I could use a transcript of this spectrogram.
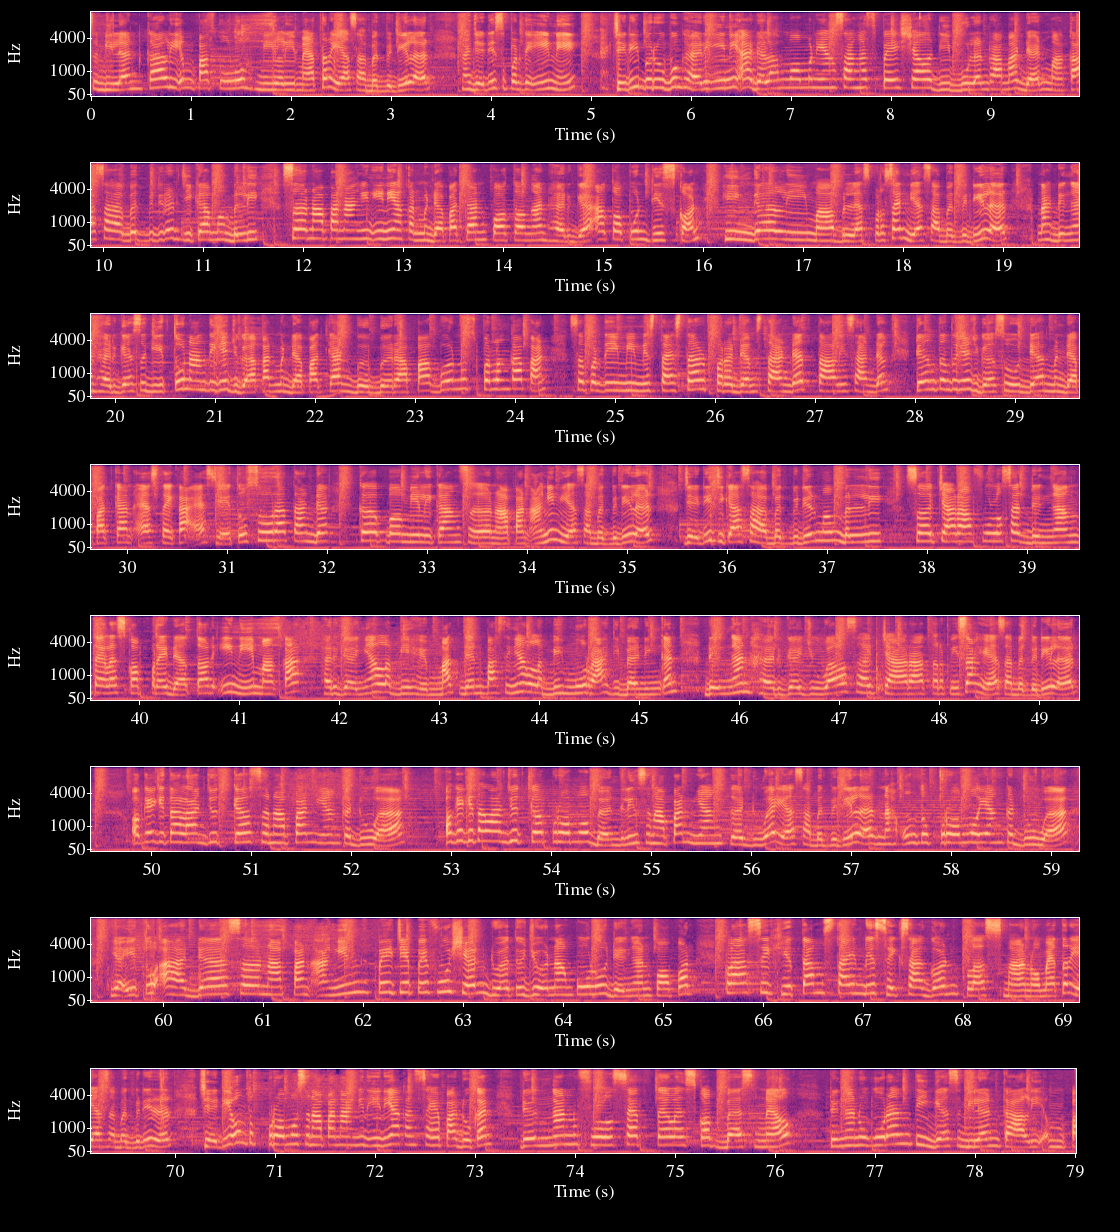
kali 40 mm ya sahabat bediler nah jadi seperti ini. Jadi berhubung hari ini adalah momen yang sangat spesial di bulan Ramadan maka sahabat bediler jika membeli senapan angin ini akan mendapatkan potongan harga ataupun diskon hingga 15% ya sahabat bediler nah dengan harga segitu nantinya juga akan mendapatkan beberapa bonus perlengkapan seperti mimis tester, peredam standar, tali sandang, dan tentunya juga sudah mendapatkan STKS yaitu surat tanda kepemilikan senapan angin ya sahabat bediler. Jadi jika sahabat bediler membeli secara full set dengan teleskop predator ini maka harganya lebih hemat dan pastinya lebih murah dibandingkan dengan harga jual secara terpisah ya sahabat bediler. Oke kita lanjut ke senapan yang kedua Oke kita lanjut ke promo bundling senapan yang kedua ya sahabat bediler. Nah untuk promo yang kedua yaitu ada senapan angin PCP Fusion 2760 dengan popor klasik hitam stainless hexagon plus manometer ya sahabat bediler. Jadi untuk promo senapan angin ini akan saya padukan dengan full set teleskop Basnel dengan ukuran 39 kali 40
